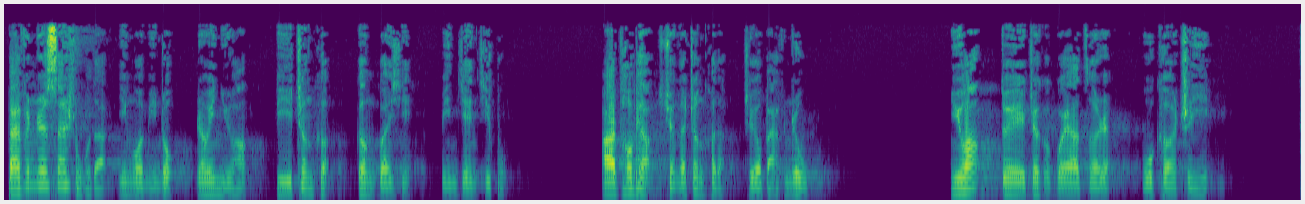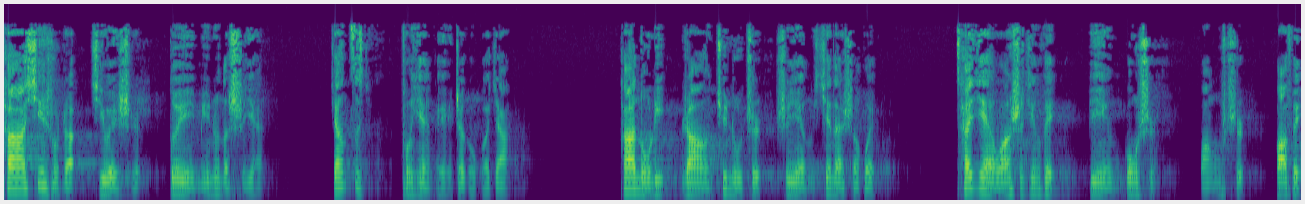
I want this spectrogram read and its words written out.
百分之三十五的英国民众认为女王比政客更关心民间疾苦，而投票选择政客的只有百分之五。女王对这个国家的责任无可置疑，她信守着继位时对民众的誓言，将自己奉献给这个国家。他努力让君主制适应现代社会，裁减王室经费，并公示王室花费，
